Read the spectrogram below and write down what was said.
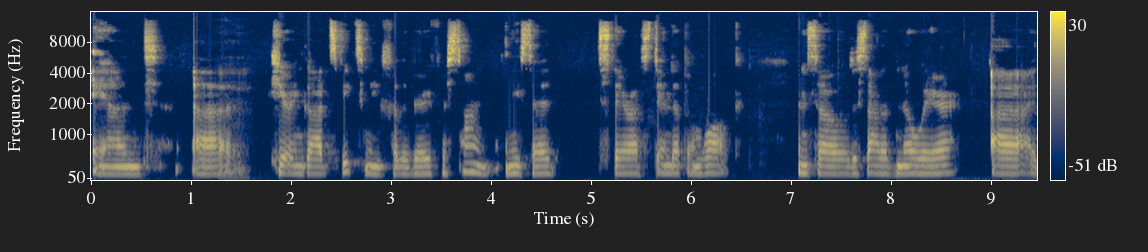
and uh, hearing God speak to me for the very first time. And He said, Sarah, stand up and walk. And so, just out of nowhere, uh, I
